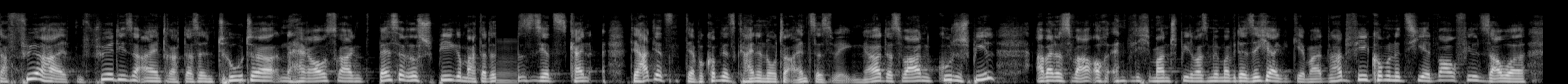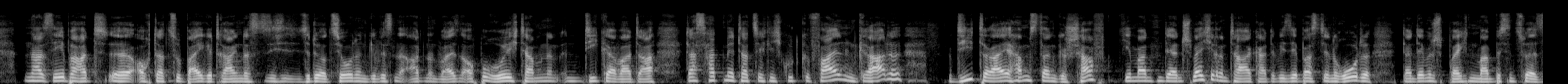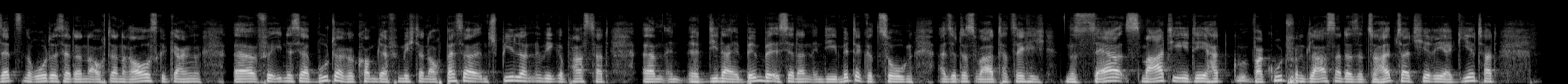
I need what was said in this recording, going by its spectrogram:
dafür halten, für diese Eintracht, dass ein Tutor ein herausragend besseres Spiel gemacht hat. Das mhm. ist jetzt kein, der hat jetzt, der bekommt jetzt keine Note 1 deswegen. Ja, das war ein gutes Spiel, aber das war auch endlich mal ein Spiel, was mir mal wieder Sicherheit gegeben hat. Hat viel kommuniziert, war auch viel sauer. Nasebe hat äh, auch dazu beigetragen, dass sich die Situation in gewissen Arten und Weisen auch beruhigt haben. Ein Dika war da. Das hat mir tatsächlich gut gefallen und gerade die drei haben es dann geschafft, jemanden, der einen schwächeren Tag hatte, wie Sebastian Rode, dann dementsprechend mal ein bisschen zu ersetzen. Rode ist ja dann auch dann rausgegangen. Äh, für ihn ist ja Buta gekommen, der für mich dann auch besser ins Spiel irgendwie gepasst hat. Ähm, äh, Dina Bimbe ist ja dann in die Mitte gezogen. Also das war tatsächlich eine sehr smarte Idee, hat, war gut von Glasner, dass er zur Halbzeit hier reagiert hat.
